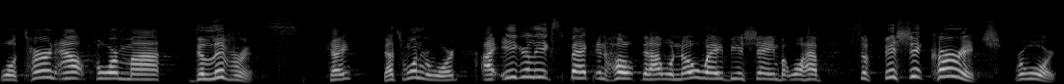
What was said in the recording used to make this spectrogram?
will turn out for my deliverance. Okay? That's one reward. I eagerly expect and hope that I will no way be ashamed, but will have sufficient courage. Reward.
